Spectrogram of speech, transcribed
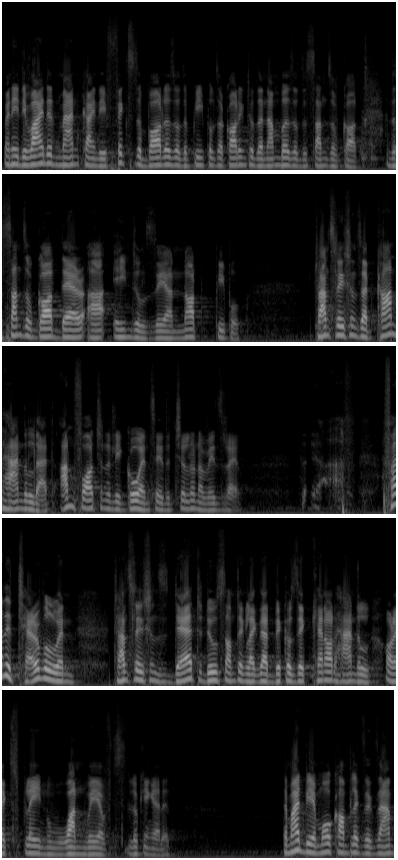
when He divided mankind, He fixed the borders of the peoples according to the numbers of the sons of God. And the sons of God there are angels, they are not people. Translations that can't handle that, unfortunately, go and say the children of Israel. I find it terrible when Translations dare to do something like that because they cannot handle or explain one way of looking at it. There might be a more complex exam,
